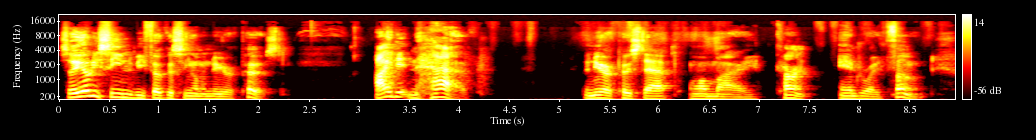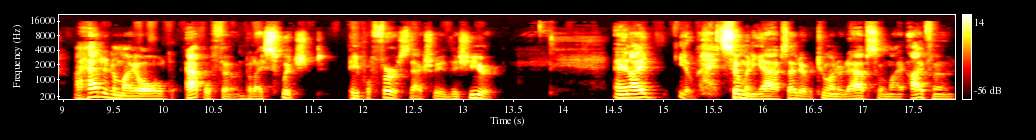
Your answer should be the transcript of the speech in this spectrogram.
So they only seem to be focusing on the New York Post. I didn't have the New York Post app on my current Android phone. I had it on my old Apple phone, but I switched April 1st, actually, this year. And I, you know, had so many apps. I had over 200 apps on my iPhone.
